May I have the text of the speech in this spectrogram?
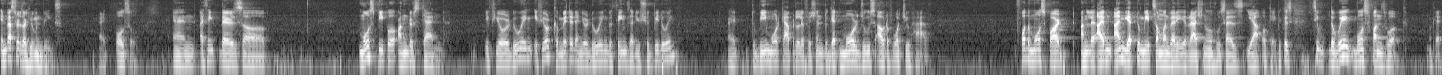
Investors are human beings, right? Also, and I think there's uh, most people understand if you're doing if you're committed and you're doing the things that you should be doing right to be more capital efficient to get more juice out of what you have for the most part unless I'm, I'm yet to meet someone very irrational who says yeah okay because see the way most funds work okay.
